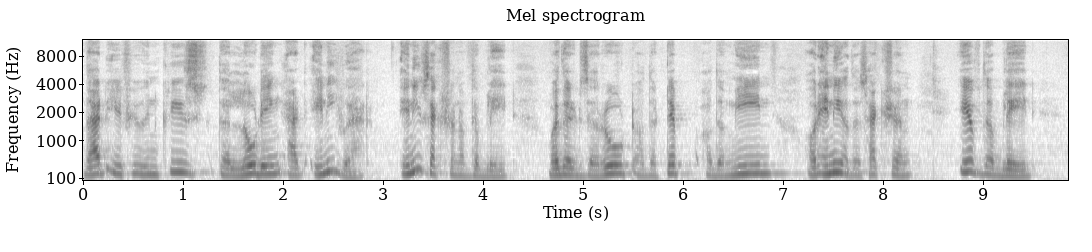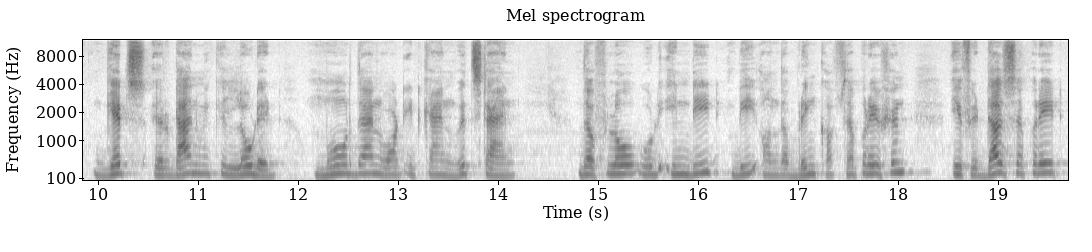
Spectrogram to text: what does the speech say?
that if you increase the loading at anywhere, any section of the blade, whether it is the root or the tip or the mean or any other section, if the blade gets aerodynamically loaded more than what it can withstand, the flow would indeed be on the brink of separation. If it does separate,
